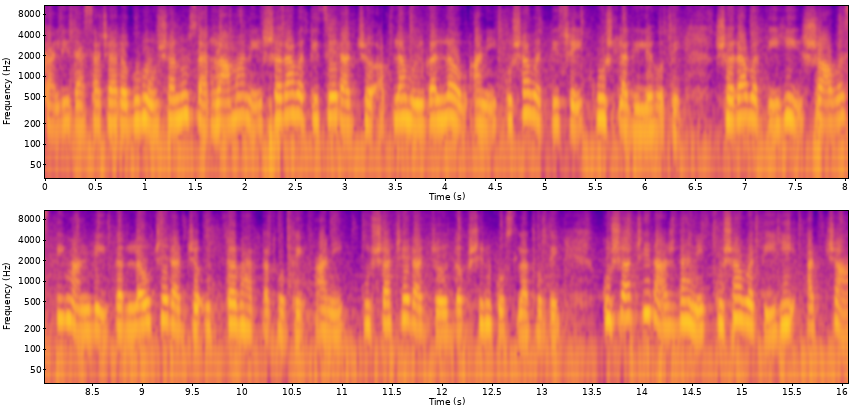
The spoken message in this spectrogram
कालिदासाच्या रघुवंशानुसार रामाने शरावतीचे राज्य आपला मुलगा लव आणि कुशावतीचे कुशला दिले होते. शरावती ही श्रावस्ती मानली तर लवचे राज्य उत्तर भारतात होते आणि कुशाचे राज्य दक्षिण कोसलात होते. कुशाची राजधानी कुशावती ही आजच्या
